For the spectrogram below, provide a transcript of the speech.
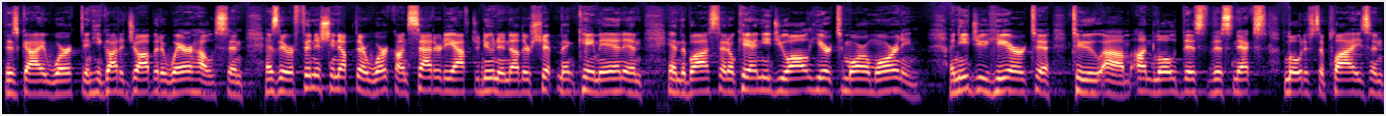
this guy worked, and he got a job at a warehouse. And as they were finishing up their work on Saturday afternoon, another shipment came in, and, and the boss said, Okay, I need you all here tomorrow morning. I need you here to, to um, unload this, this next load of supplies. And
